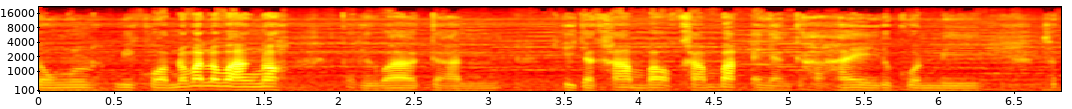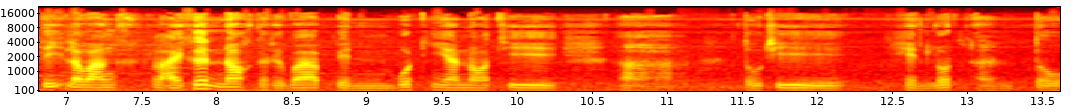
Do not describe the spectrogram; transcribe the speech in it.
จงมีความระมัดระวังเนาะก็ถือว่าการที่จะข้ามเบาข้ามบักอะไรอย่างก็ให้ทุกคนมีสติระวังหลายขึ้นเนาะก็ถือว่าเป็นบทเรียนเนาะที่ตัวที่เห็นรถตัว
